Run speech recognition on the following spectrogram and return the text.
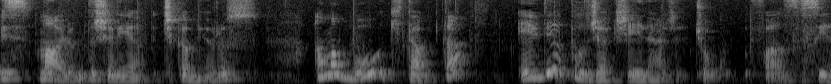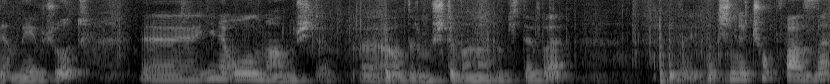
biz malum dışarıya çıkamıyoruz. Ama bu kitapta evde yapılacak şeyler çok fazlasıyla mevcut. Ee, yine oğlum almıştı, e, aldırmıştı bana bu kitabı. Ee, içinde çok fazla,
